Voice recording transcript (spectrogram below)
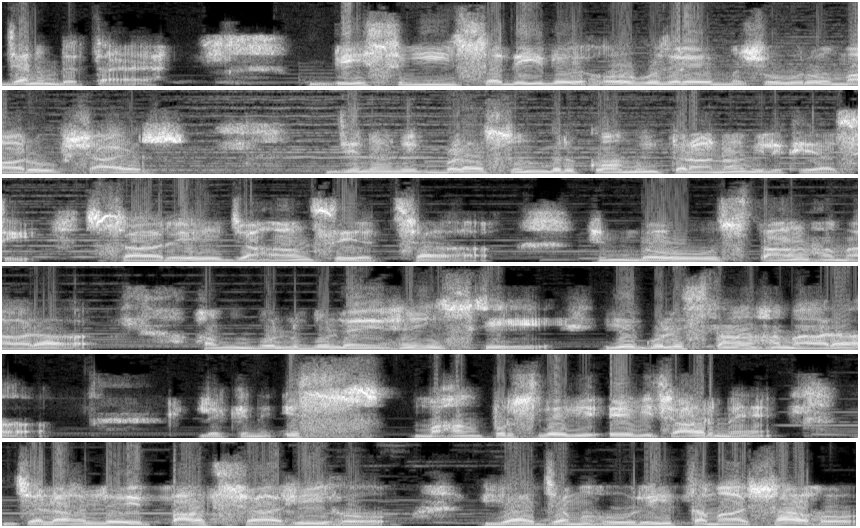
ਜਨਮ ਦਿੱਤਾ ਹੈ 20ਵੀਂ ਸਦੀ ਦੇ ਹੋ ਗੁਜ਼ਰੇ ਮਸ਼ਹੂਰ ਉਹ ਮਾਰੂਫ ਸ਼ਾਇਰ ਜਿਨ੍ਹਾਂ ਨੇ ਇੱਕ ਬੜਾ ਸੁੰਦਰ ਕੌਮੀ ਤਰਾਨਾ ਵੀ ਲਿਖਿਆ ਸੀ ਸਾਰੇ ਜਹਾं से अच्छा हिंदुस्तान हमारा हम बुलबुलें हैं इसकी ये गुलिस्तान हमारा ਲੇਕਿਨ ਇਸ ਮਹਾਪੁਰਸ਼ ਦੇ ਵੀ ਇਹ ਵਿਚਾਰ ਨੇ, ਜਲਾਲੇ ਪਾਤਸ਼ਾਹੀ ਹੋ ਜਾਂ ਜਮਹੂਰੀ ਤਮਾਸ਼ਾ ਹੋ,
